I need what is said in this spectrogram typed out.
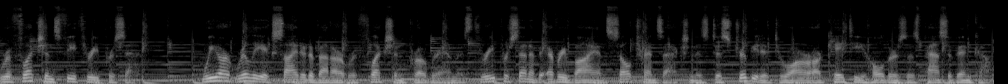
Reflections fee 3%. We are really excited about our reflection program as 3% of every buy and sell transaction is distributed to our RKT holders as passive income.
